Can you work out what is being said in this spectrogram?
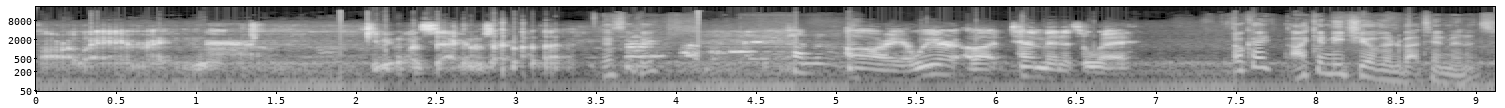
far away I am right now. Give me one second. I'm sorry about that. That's okay. Oh yeah, we are about ten minutes away. Okay, I can meet you over there in about 10 minutes.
